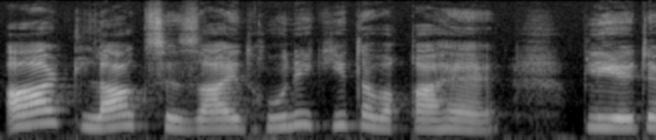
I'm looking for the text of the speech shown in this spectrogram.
آٹھ لاکھ سے زائد ہونے کی توقع ہے۔ پلیٹو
